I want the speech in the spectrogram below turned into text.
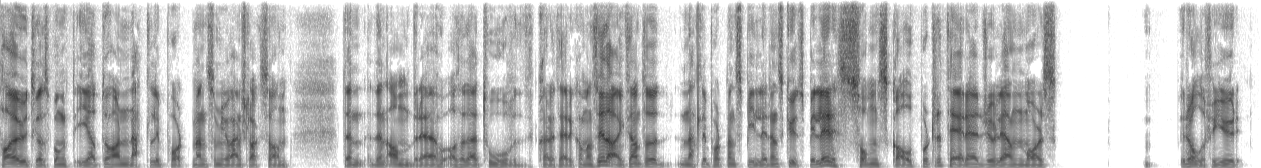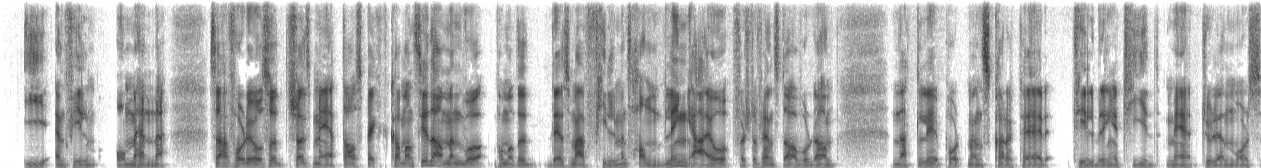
tar jo utgangspunkt i at du har Natalie Portman, som jo er en slags sånn den, den andre, altså Det er to hovedkarakterer, kan man si. da, ikke sant? Og Natalie Portman spiller en skuespiller som skal portrettere Julianne Moores rollefigur i en film om henne. Så her får du jo også et slags metaaspekt, kan man si, da, men hvor, på en måte, det som er filmens handling, er jo først og fremst da hvordan Natalie Portmans karakter tilbringer tid med Julianne Moores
